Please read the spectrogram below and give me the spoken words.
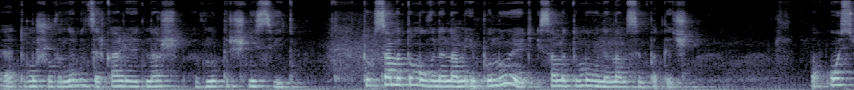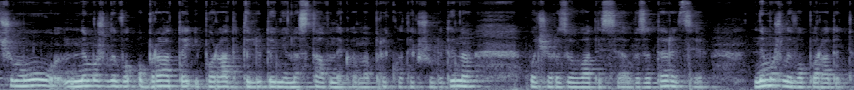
е, тому що вони відзеркалюють наш внутрішній світ. Саме тому вони нам імпонують, і саме тому вони нам симпатичні. Ось чому неможливо обрати і порадити людині наставника, наприклад, якщо людина хоче розвиватися в езотериці, неможливо порадити,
